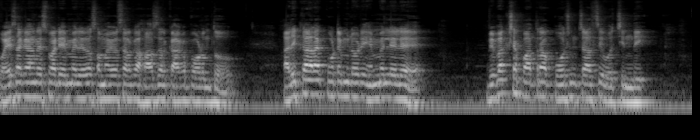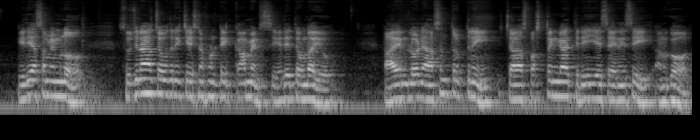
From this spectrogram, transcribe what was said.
వైఎస్ఆర్ కాంగ్రెస్ పార్టీ ఎమ్మెల్యేలు సమావేశాలకు హాజరు కాకపోవడంతో అధికార కూటమిలోని ఎమ్మెల్యేలే వివక్ష పాత్ర పోషించాల్సి వచ్చింది. ఇదే సమయంలో సుజనా చౌదరి చేసినటువంటి కామెంట్స్ ఏదైతే ఉన్నాయో ఆయనలోని అసంతృప్తిని చాలా స్పష్టంగా తెలియజేశాయనేసి అనుకోవాలి.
